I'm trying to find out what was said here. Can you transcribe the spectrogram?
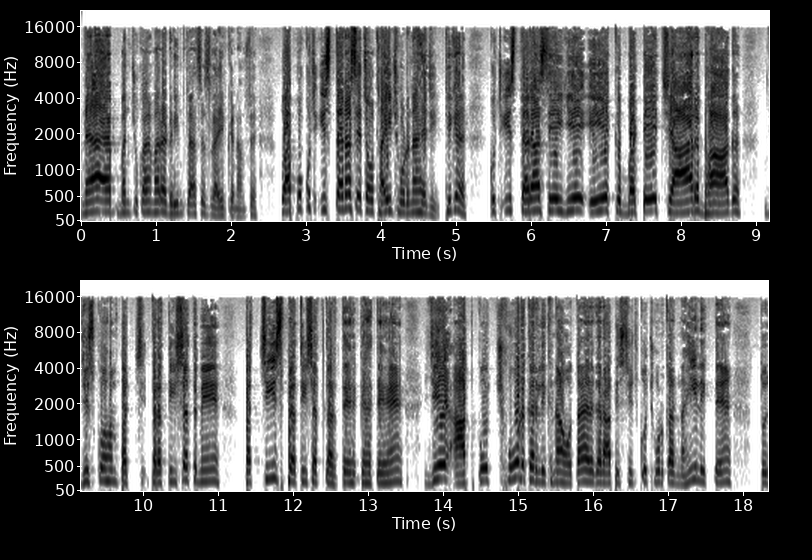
नया ऐप बन चुका है हमारा ड्रीम क्लासेस लाइव के नाम से। तो आपको कुछ इस तरह से चौथाई छोड़ना है जी, ठीक है? कुछ इस तरह से ये एक बटे चार भाग जिसको हम प्रतिशत में 25 प्रतिशत करते कहते हैं, ये आपको छोड़कर लिखना होता है। अगर आप इस चीज़ को छोड़कर नहीं लिखते हैं तो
